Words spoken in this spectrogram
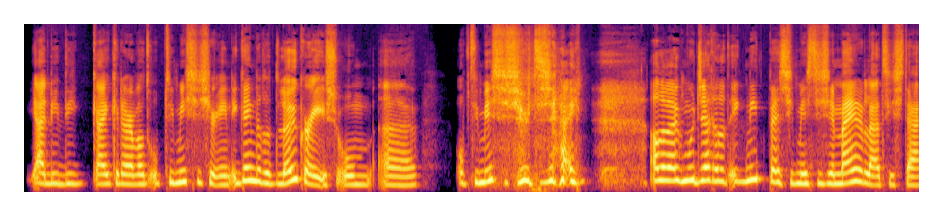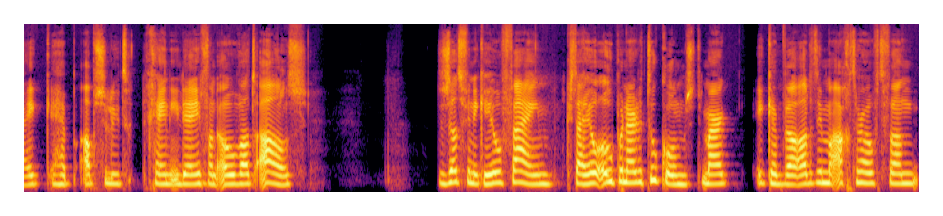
ja, die, die kijken daar wat optimistischer in. Ik denk dat het leuker is om eh, optimistischer te zijn. Alhoewel ik moet zeggen dat ik niet pessimistisch in mijn relatie sta. Ik heb absoluut geen idee van, oh, wat als. Dus dat vind ik heel fijn. Ik sta heel open naar de toekomst. Maar ik heb wel altijd in mijn achterhoofd van...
